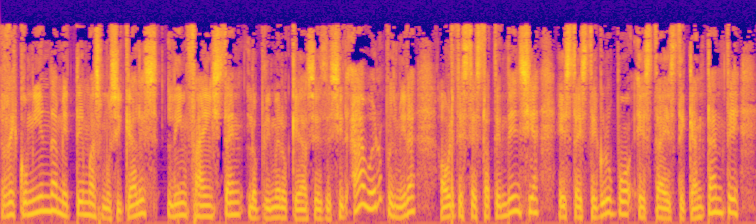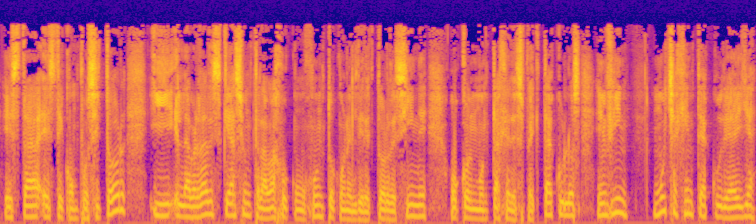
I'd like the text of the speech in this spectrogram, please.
recomiéndame temas musicales, Lynn Feinstein lo primero que hace es decir, ah, bueno, pues mira, ahorita está esta tendencia, está este grupo, está este cantante, está este compositor, y la verdad es que hace un trabajo conjunto con el director de cine o con montaje de espectáculos, en fin, mucha gente acude a ella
